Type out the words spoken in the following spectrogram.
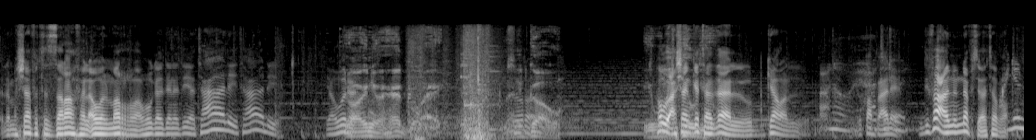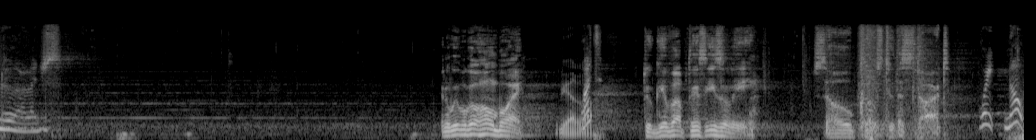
آه، لما شافت الزرافة لأول مرة وهو قاعد يناديها تعالي تعالي. يا ورع هو عشان قتل ذا البقرة اللي طاف عليه. دفاع عن النفس يعتبر. And we will go home, boy. What? To give up this easily. So close to the start. Wait, no.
